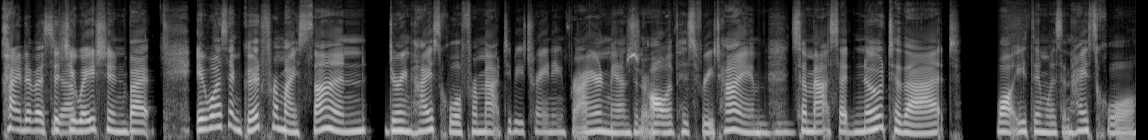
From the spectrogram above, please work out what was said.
kind of a situation. But it wasn't good for my son during high school for Matt to be training for Ironmans in all of his free time. Mhm. So Matt said no to that while Ethan was in high school,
